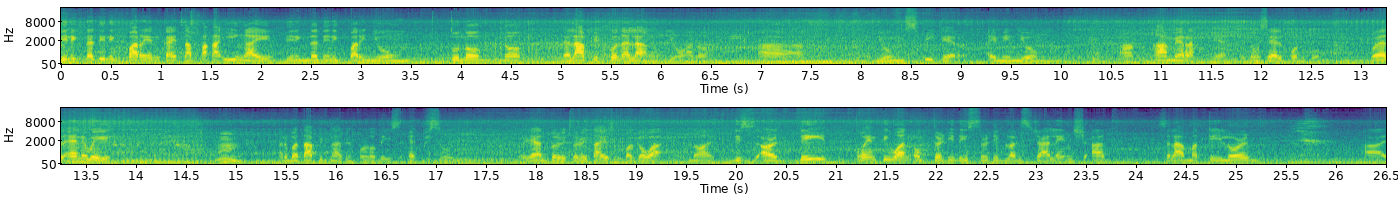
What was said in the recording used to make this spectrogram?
dinig na dinig pa rin kahit napakaingay, dinig na dinig pa rin yung tunog, no? Lalapit ko na lang yung ano, ah, yung speaker. I mean yung ah, camera. Yan, itong cellphone ko. Well, anyway, hmm, ano ba topic natin for today's episode? So yan, tuloy-tuloy tayo sa paggawa. No? This is our day 21 of 30 Days 30 Vlogs Challenge at salamat kay Lord Ah,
